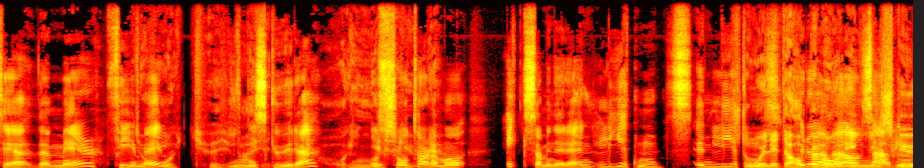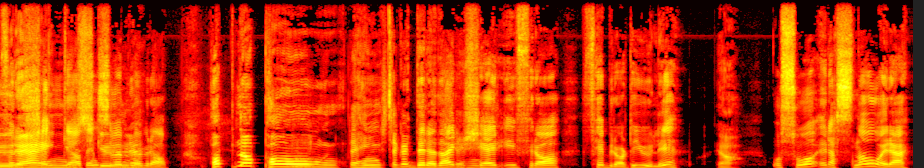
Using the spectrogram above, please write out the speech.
til the mare, female, inn i skuret. Å, inn i Og så tar de og eksaminerer en liten, en liten prøve av sæden for å sjekke at den svømmer bra. Hopp nå på Mm. det der skjer fra februar til juli. Ja. Og så resten av året.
